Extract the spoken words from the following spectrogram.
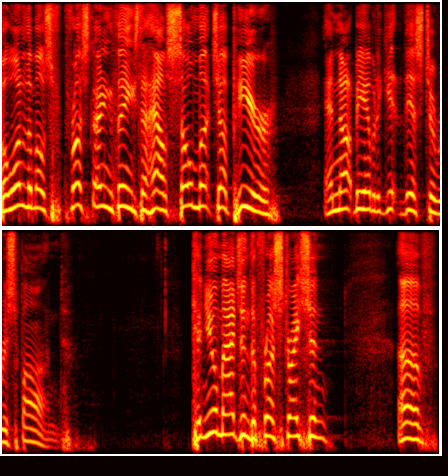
But one of the most frustrating things to have so much up here and not be able to get this to respond. Can you imagine the frustration of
